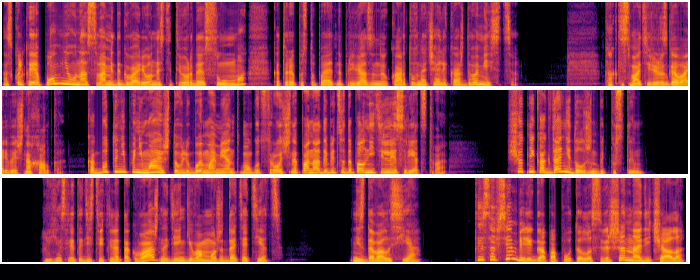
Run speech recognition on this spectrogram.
Насколько я помню, у нас с вами договоренность и твердая сумма, которая поступает на привязанную карту в начале каждого месяца. Как ты с матерью разговариваешь, нахалка? Как будто не понимаешь, что в любой момент могут срочно понадобиться дополнительные средства. Счет никогда не должен быть пустым. Если это действительно так важно, деньги вам может дать отец. Не сдавалась я. Ты совсем берега попутала, совершенно одичала.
